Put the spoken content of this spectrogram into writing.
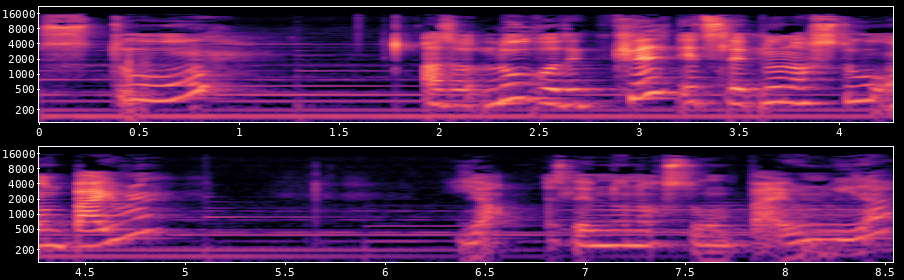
Stu. Also Lu wurde gekillt, jetzt lebt nur noch Stu und Byron. Ja, es leben nur noch Stu und Byron wieder.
